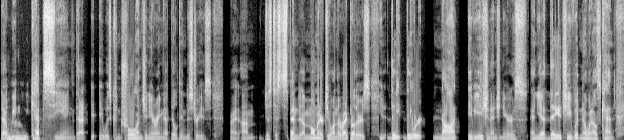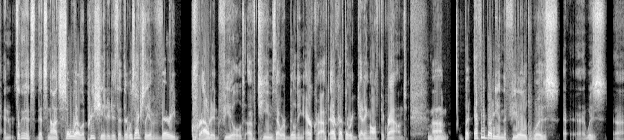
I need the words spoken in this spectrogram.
That mm-hmm. we, we kept seeing that it, it, was control engineering that built industries. Right. Um, just to spend a moment or two on the Wright brothers, you know, they they were not aviation engineers, and yet they achieve what no one else can. And something that's that's not so well appreciated is that there was actually a very crowded field of teams that were building aircraft, aircraft that were getting off the ground. Mm-hmm. Um, but everybody in the field was uh, was uh,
